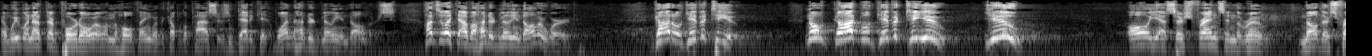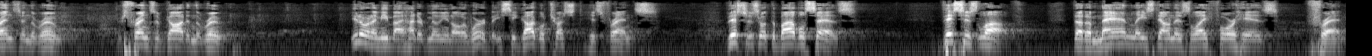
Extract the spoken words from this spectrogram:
And we went out there, poured oil and the whole thing with a couple of pastors, and dedicated 100 million dollars. How'd you like to have a 100 million dollar word? God will give it to you. No, God will give it to you. You. Oh yes, there's friends in the room. No, there's friends in the room. There's friends of God in the room. You know what I mean by a hundred million dollar word, but you see, God will trust his friends. This is what the Bible says. This is love, that a man lays down his life for his friend.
